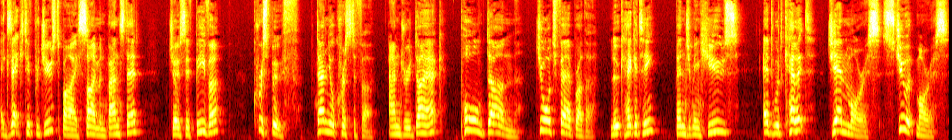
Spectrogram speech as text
Executive produced by Simon Banstead, Joseph Beaver, Chris Booth, Daniel Christopher, Andrew Dyack, Paul Dunn, George Fairbrother, Luke Hegarty, Benjamin Hughes, Edward Kellett, Jen Morris, Stuart Morris,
